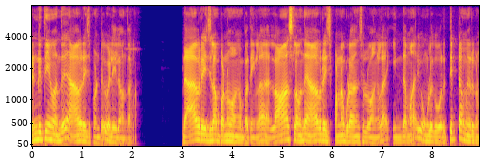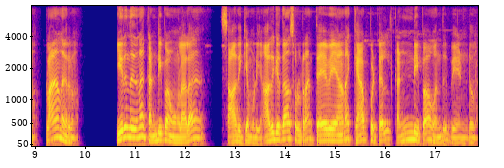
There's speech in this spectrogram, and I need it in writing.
ரெண்டுத்தையும் வந்து ஆவரேஜ் பண்ணிட்டு வெளியில் வந்துடலாம். இந்த ஆவரேஜ்லாம் பண்ணுவாங்க பார்த்தீங்களா? லாஸ்ட்டில் வந்து ஆவரேஜ் பண்ணக்கூடாதுன்னு சொல்லுவாங்களா இந்த மாதிரி உங்களுக்கு ஒரு திட்டம் இருக்கணும் பிளான் இருக்கணும். இருந்ததுன்னா கண்டிப்பாக உங்களால் சாதிக்க முடியும். அதுக்கு தான் சொல்கிறேன் தேவையான கேபிட்டல் கண்டிப்பாக வந்து வேண்டும்.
